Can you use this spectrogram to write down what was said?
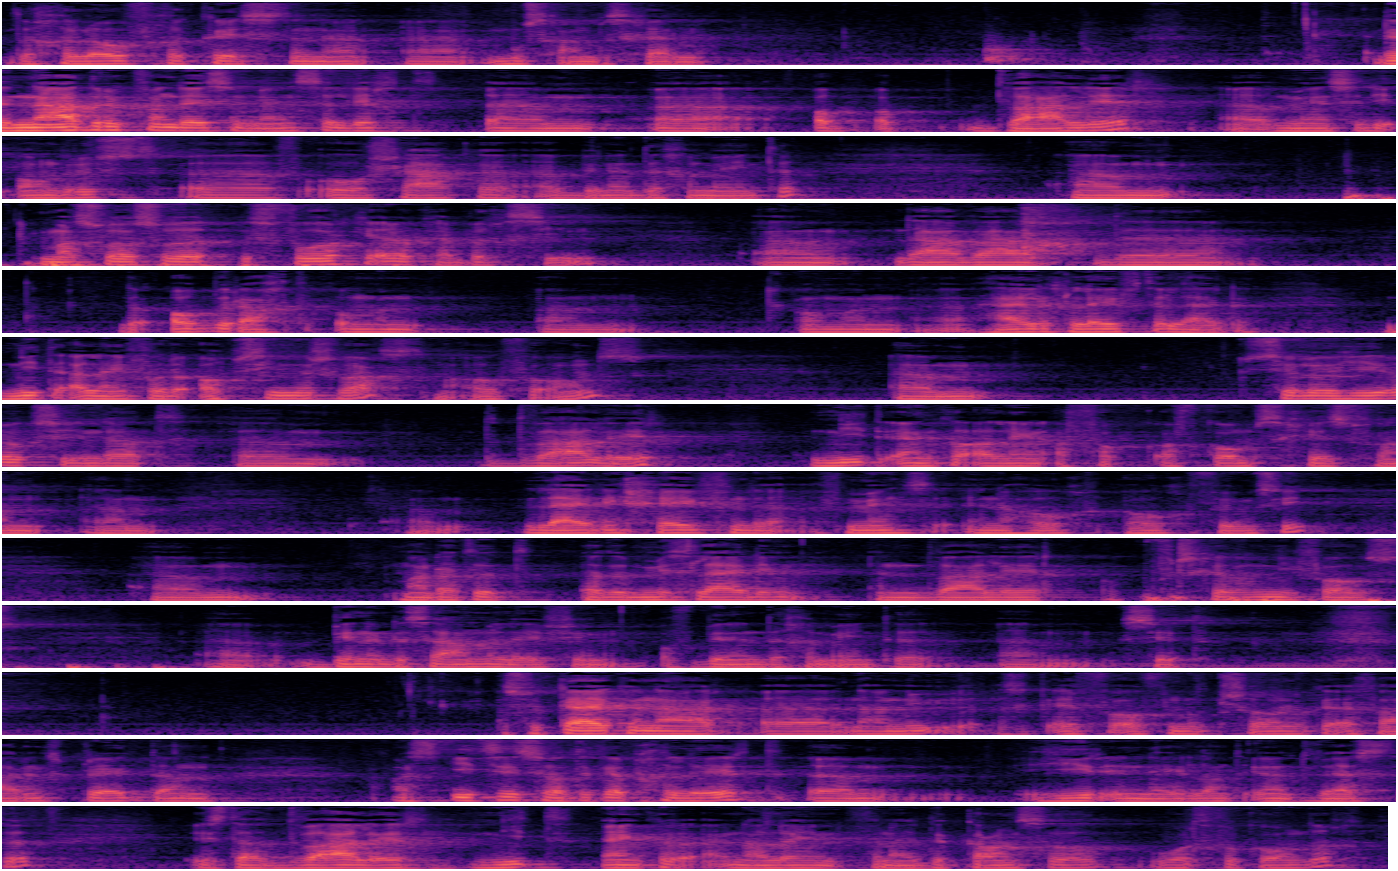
de gelovige christenen uh, moest gaan beschermen. De nadruk van deze mensen ligt um, uh, op, op dwaalleer, uh, mensen die onrust veroorzaken binnen de gemeente. Um, maar zoals we dus vorige keer ook hebben gezien, daar waar de, de opdracht om een, om een heilig leven te leiden niet alleen voor de opzieners was, maar ook voor ons, zullen we hier ook zien dat de dwaalleer niet enkel alleen afkomstig is van um, um, leidinggevende of mensen in een hoog, hoge functie, um, maar dat het, dat het misleiding en dwaalleer op verschillende niveaus uh, binnen de samenleving of binnen de gemeente zit. Als we kijken naar, uh, naar nu, als ik even over mijn persoonlijke ervaring spreek, dan als iets is wat ik heb geleerd hier in Nederland, in het Westen, is dat dwaalleer niet enkel en alleen vanuit de kansel wordt verkondigd.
